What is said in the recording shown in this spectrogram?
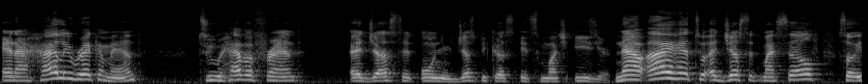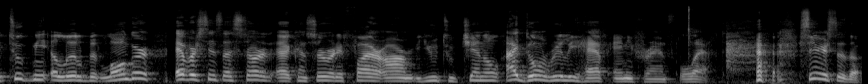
And I highly recommend to have a friend adjust it on you just because it's much easier. Now I had to adjust it myself, so it took me a little bit longer. Ever since I started a conservative firearm YouTube channel, I don't really have any friends left. Seriously though,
